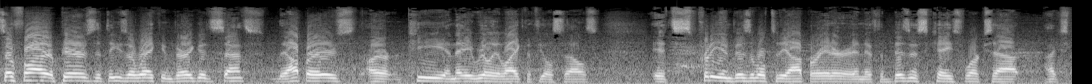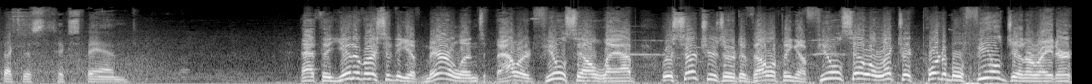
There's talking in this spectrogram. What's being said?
So far, it appears that these are making very good sense. The operators are key and they really like the fuel cells. It's pretty invisible to the operator, and if the business case works out, I expect this to expand At the University of Maryland's Ballard Fuel Cell Lab, researchers are developing a fuel cell electric portable field generator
